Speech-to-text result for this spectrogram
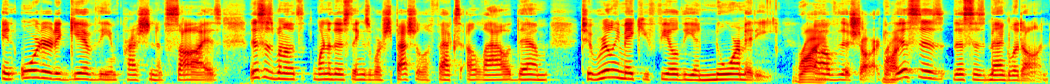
in order to give the impression of size. This is one of those, one of those things where special effects allowed them to really make you feel the enormity Right. of the shark. Right. This is this is Megalodon.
